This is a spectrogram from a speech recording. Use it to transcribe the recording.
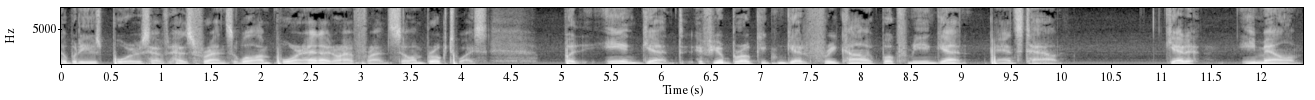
nobody who's poor has friends. Well, I'm poor and I don't have friends, so I'm broke twice. But Ian Gent, if you're broke, you can get a free comic book from Ian Gent, Pantstown. Get it. Email him,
